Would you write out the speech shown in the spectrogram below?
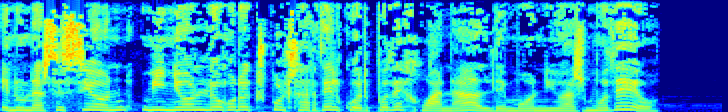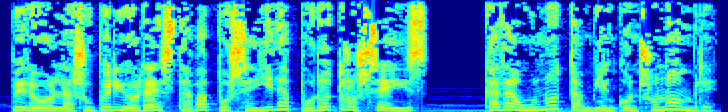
En una sesión, Miñón logró expulsar del cuerpo de Juana al demonio Asmodeo, pero la superiora estaba poseída por otros seis, cada uno también con su nombre,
